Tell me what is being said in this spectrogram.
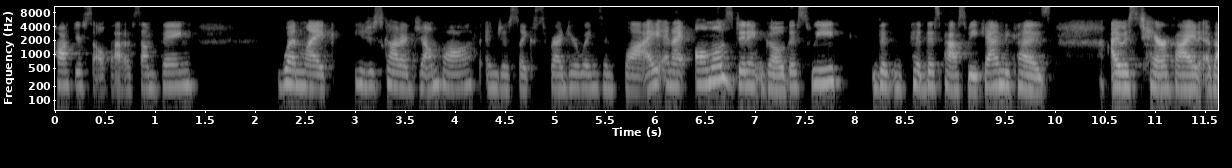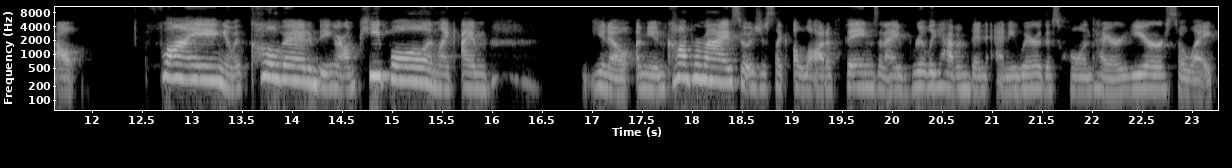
talk yourself out of something when like you just gotta jump off and just like spread your wings and fly. And I almost didn't go this week, this past weekend, because I was terrified about flying and with COVID and being around people. And like I'm you know, immune compromised. So it was just like a lot of things. And I really haven't been anywhere this whole entire year. So like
